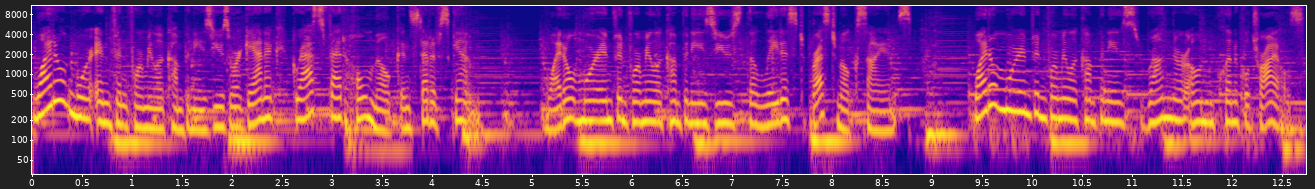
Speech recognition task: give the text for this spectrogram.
Why don't more infant formula companies use organic, grass fed whole milk instead of skim? Why don't more infant formula companies use the latest breast milk science? Why don't more infant formula companies run their own clinical trials?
